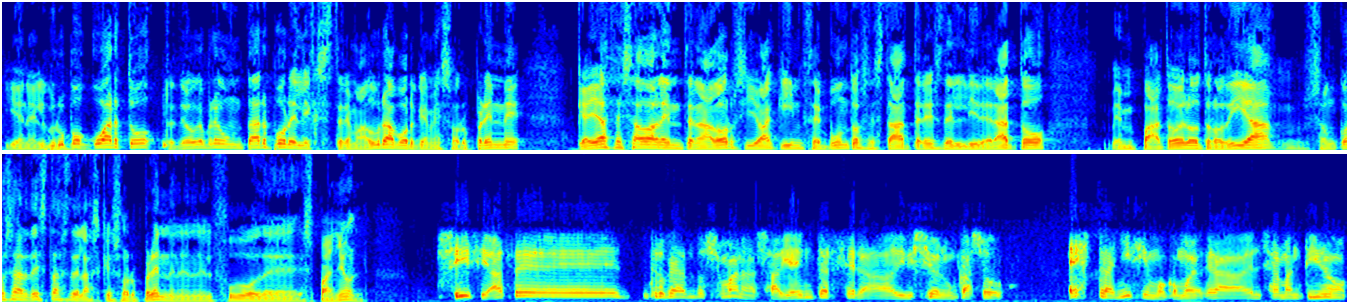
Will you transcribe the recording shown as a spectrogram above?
Y en el grupo cuarto te tengo que preguntar por el Extremadura porque me sorprende que haya cesado al entrenador si lleva 15 puntos, está a 3 del liderato, empató el otro día. Son cosas de estas de las que sorprenden en el fútbol español. Sí, sí, hace creo que eran dos semanas había en tercera división un caso extrañísimo, como era el salmantino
